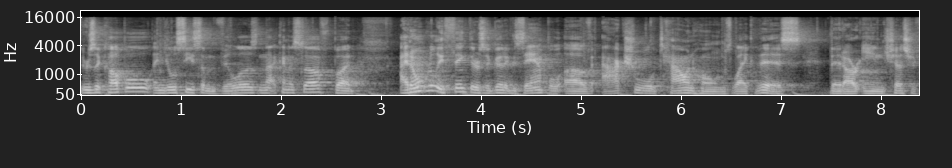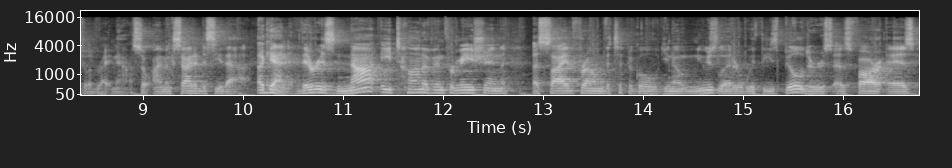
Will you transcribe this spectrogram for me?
There's a couple, and you'll see some villas and that kind of stuff, but I don't really think there's a good example of actual townhomes like this that are in Chesterfield right now. So I'm excited to see that. Again, there is not a ton of information aside from the typical, you know, newsletter with these builders as far as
